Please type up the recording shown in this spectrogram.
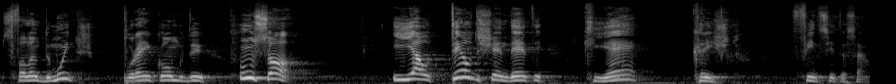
se falando de muitos, porém como de um só, e ao teu descendente, que é Cristo. Fim de citação.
